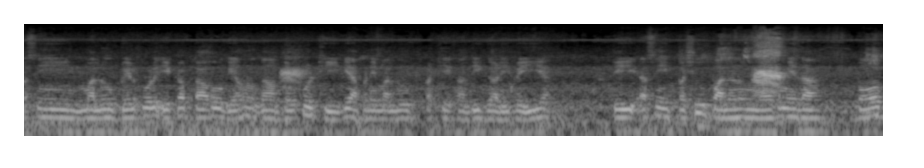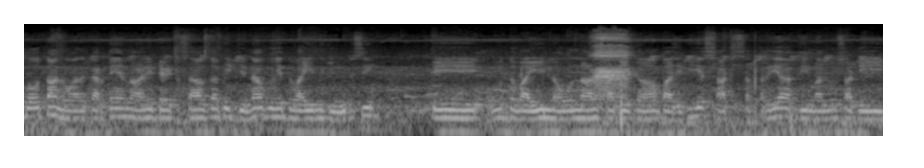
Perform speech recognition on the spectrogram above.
ਅਸੀਂ ਮੰਨ ਲਓ ਬਿਲਕੁਲ ਇੱਕ ਹਫ਼ਤਾ ਹੋ ਗਿਆ ਹੁਣ ਗਾਂ ਬਿਲਕੁਲ ਠੀਕ ਹੈ ਆਪਣੇ ਮੰਨ ਲਓ ਪੱਠੇ ਖਾਂਦੀ ਗਾਲੀ ਪਈ ਆ। ਤੇ ਅਸੀਂ ਪਸ਼ੂ ਪਾਲਣ ਮਹਿਕਮੇ ਦਾ ਬਹੁਤ ਬਹੁਤ ਧੰਨਵਾਦ ਕਰਦੇ ਹਾਂ। ਨਾਲ ਹੀ ਡਾਕਟਰ ਸਾਹਿਬ ਦਾ ਵੀ ਜਿੰਨਾ ਕੋਈ ਦਵਾਈ ਮੌਜੂਦ ਸੀ ਤੇ ਉਹ ਦਵਾਈ ਲਾਉਣ ਨਾਲ ਸਾਡੀ ਗਾਂ ਬਚ ਗਈ ਹੈ। 60 70 ਹਜ਼ਾਰ ਦੀ ਮੰਨ ਲਓ ਸਾਡੀ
